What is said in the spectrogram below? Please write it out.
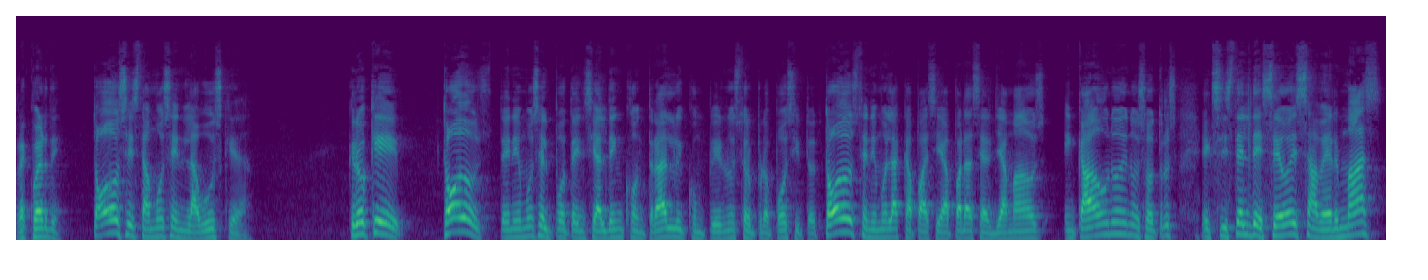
Recuerde, todos estamos en la búsqueda. Creo que todos tenemos el potencial de encontrarlo y cumplir nuestro propósito. Todos tenemos la capacidad para ser llamados. En cada uno de nosotros existe el deseo de saber más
